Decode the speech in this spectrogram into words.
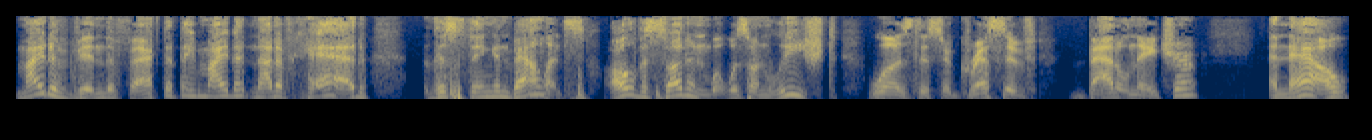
might have been the fact that they might not have had this thing in balance. All of a sudden, what was unleashed was this aggressive battle nature. And now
